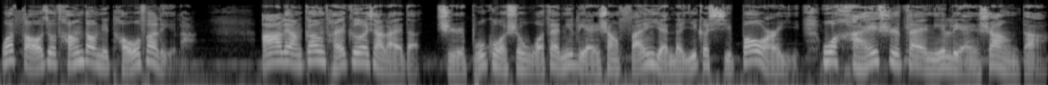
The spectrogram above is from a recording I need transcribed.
我早就藏到你头发里了。阿亮刚才割下来的，只不过是我在你脸上繁衍的一个细胞而已。我还是在你脸上的。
